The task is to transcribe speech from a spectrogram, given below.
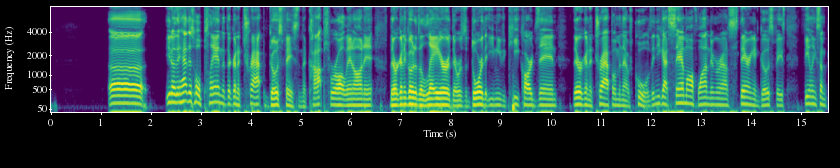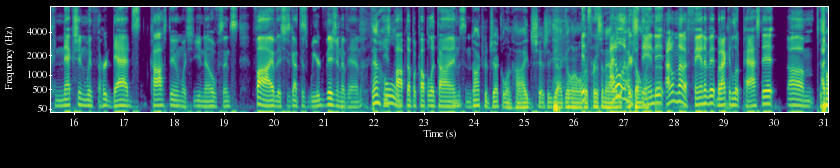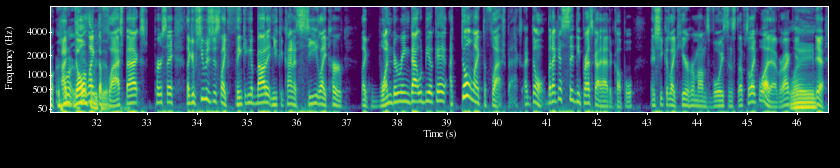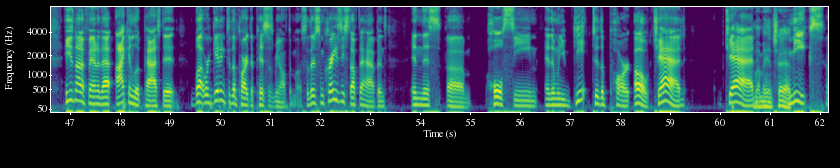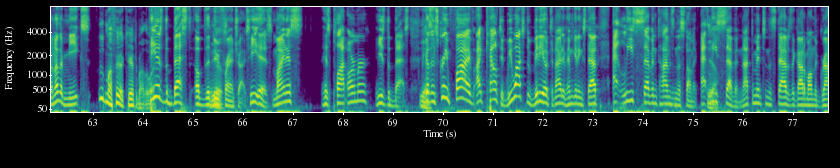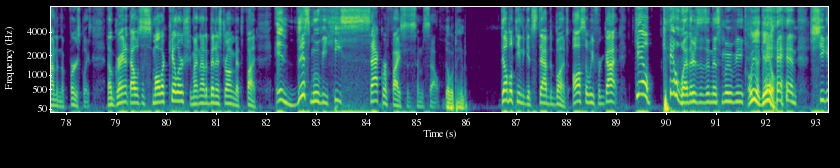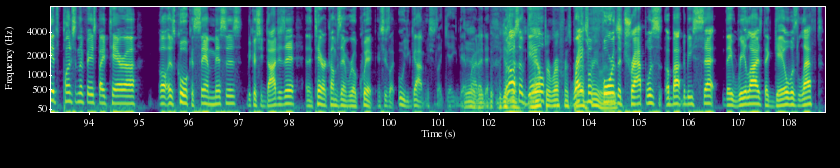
uh, you know, they had this whole plan that they're going to trap Ghostface, and the cops were all in on it. They were going to go to the lair. There was a door that you needed key cards in. They were going to trap him, and that was cool. Then you got Sam off wandering around, staring at Ghostface, feeling some connection with her dad's costume, which you know since five that she's got this weird vision of him. That He's popped up a couple of times, and Dr. Jekyll and Hyde shit she's got going on with her personality. I don't like understand that. it. I'm not a fan of it, but I can look past it. Um, I, hard- I don't like the flashbacks per se. Like if she was just like thinking about it and you could kind of see like her like wondering, that would be okay. I don't like the flashbacks. I don't. But I guess Sidney Prescott had a couple and she could like hear her mom's voice and stuff. So like whatever. I Lame. get, yeah. He's not a fan of that. I can look past it. But we're getting to the part that pisses me off the most. So there's some crazy stuff that happens in this um, whole scene, and then when you get to the part, oh, Chad, Chad My man Chad, Meeks, another Meeks, who's my favorite character by the way. he is the best of the He new is. franchise. He is minus his plot armor. He's the best because Yes. in Scream Five, I counted. We watched the video tonight of him getting stabbed at least seven times in the stomach. At Yeah. least seven. Not to mention the stabs that got him on the ground in the first place. Now, granted, that was a smaller killer. She might not have been as strong. That's fine. In this movie, he sacrifices himself Double teamed. double team to get stabbed a bunch. Also, we forgot Gale Gale Weathers is in this movie. Oh yeah, Gale. And she gets punched in the face by Tara. Well, it's cool because Sam misses because she dodges it, and then Tara comes in real quick, and she's like, "Ooh, you got me." She's like, "Yeah, you did Yeah, right, I did." But also, Gale, right before the trap was about to be set, they realized that Gale was left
